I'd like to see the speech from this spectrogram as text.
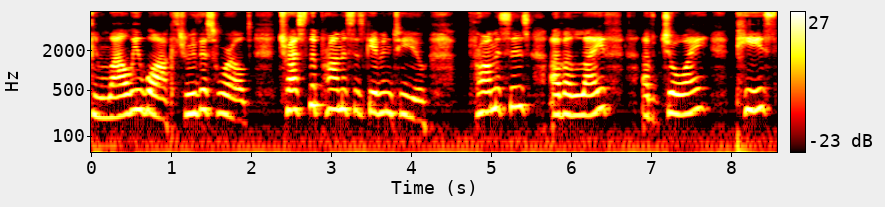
And while we walk through this world, trust the promises given to you promises of a life of joy, peace,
